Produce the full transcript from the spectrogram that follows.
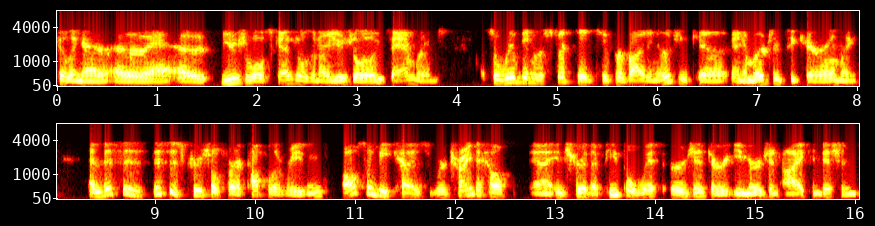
filling our, our, uh, our, usual schedules and our usual exam rooms. So we've been restricted to providing urgent care and emergency care only. And this is this is crucial for a couple of reasons. Also because we're trying to help uh, ensure that people with urgent or emergent eye conditions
